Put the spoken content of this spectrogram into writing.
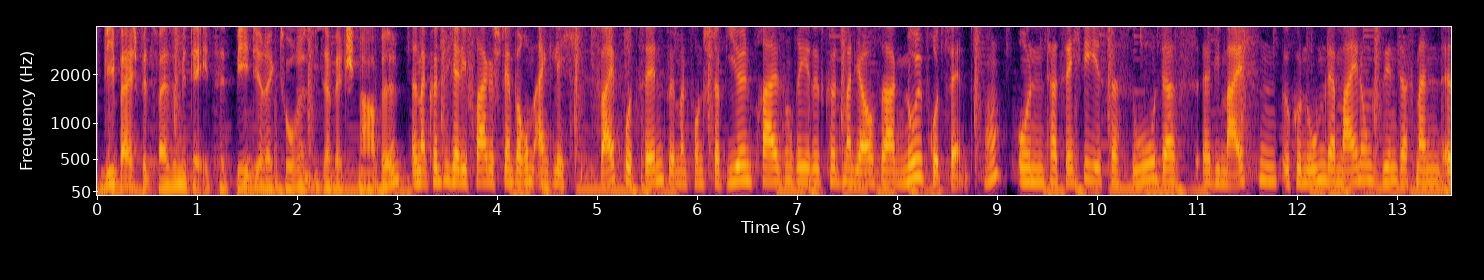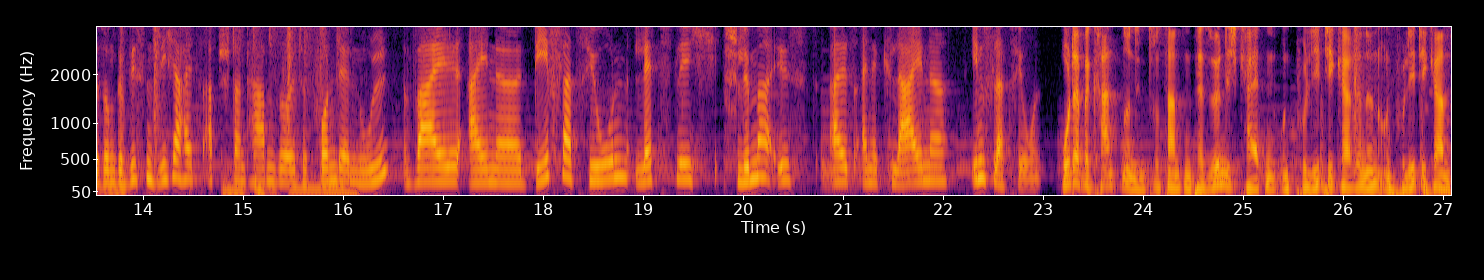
wie beispielsweise mit der EZB-Direktorin Isabel Schnabel. Also man könnte sich ja die Frage stellen, warum eigentlich zwei Prozent? Wenn man von stabilen Preisen redet, könnte man ja auch sagen null Prozent. Hm? Und tatsächlich ist das so, dass äh, die meisten Ökonomen der Meinung sind, dass man äh, so einen gewissen Sicherheitsabstand haben sollte von der Null, weil eine Deflation letztlich schlimmer ist als eine kleine Inflation. Oder bekannten und interessanten Persönlichkeiten und Politikerinnen und Politikern,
